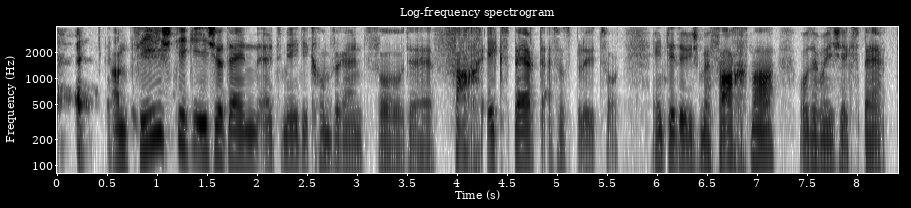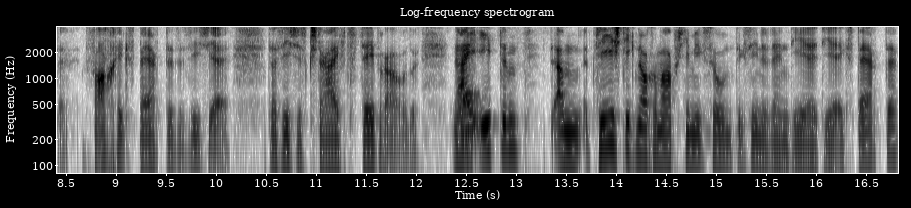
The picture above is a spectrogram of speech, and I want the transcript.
am Dienstag ist ja dann äh, die Medienkonferenz von den Fachexperten, also das Blödswort. Entweder ist man Fachmann oder man ist Experte. Fachexperte, das ist, äh, das ist ein gestreiftes Zebra, oder? Nein, ja. item, am Dienstag nach dem Abstimmungssonntag sind ja dann die, die Experten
